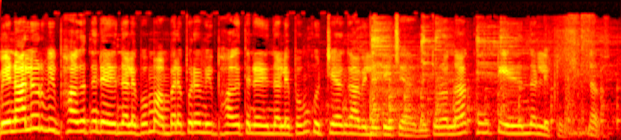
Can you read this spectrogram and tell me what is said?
മിണാലൂർ വിഭാഗത്തിന്റെ എഴുന്നള്ളിപ്പും അമ്പലപുരം വിഭാഗത്തിന്റെ എഴുന്നള്ളിപ്പും കുറ്റിയങ്കാവിൽ എത്തിച്ചേർന്നു തുടർന്ന് കൂട്ടി എഴുന്നള്ളിപ്പും നടന്നു.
